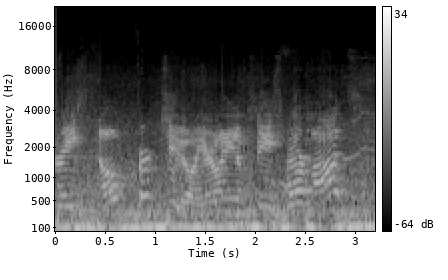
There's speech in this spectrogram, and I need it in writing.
race number two on your IMC Sport Mods.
